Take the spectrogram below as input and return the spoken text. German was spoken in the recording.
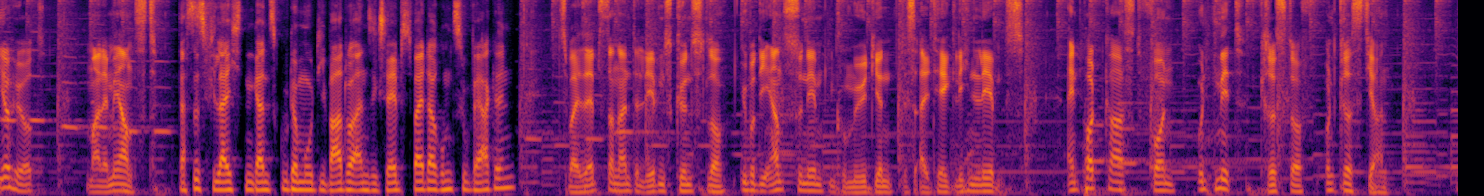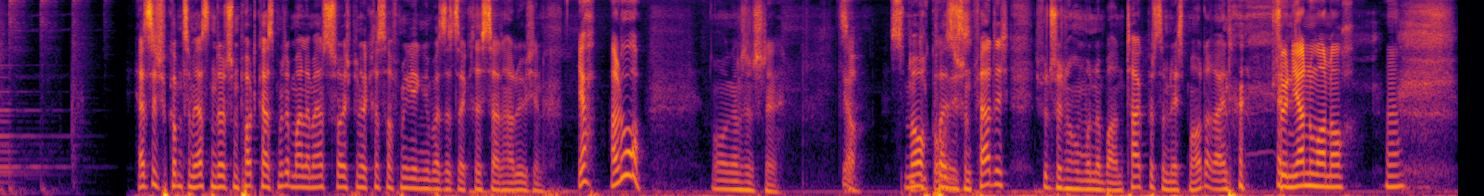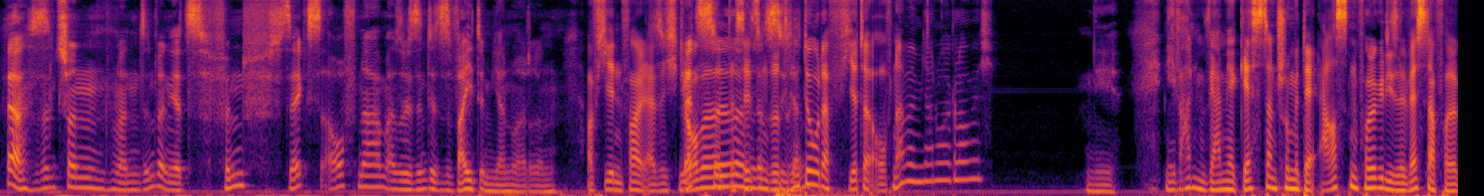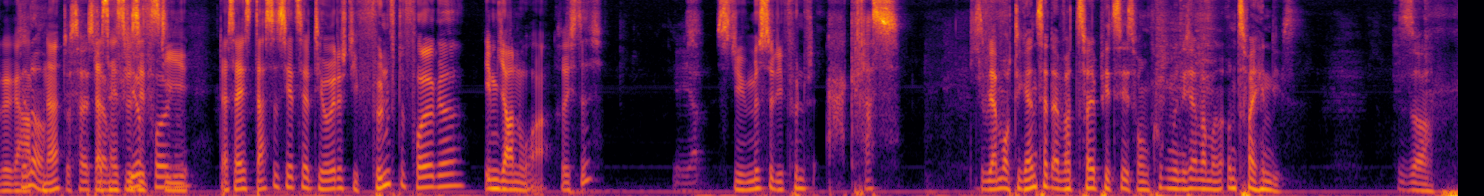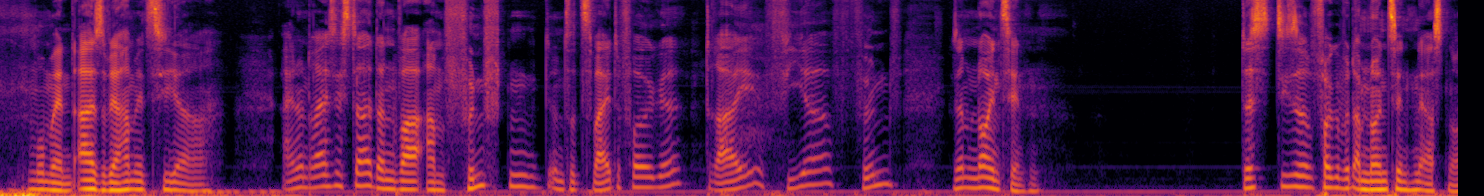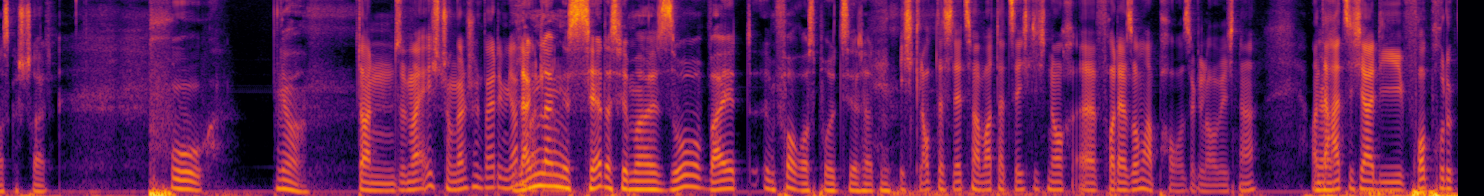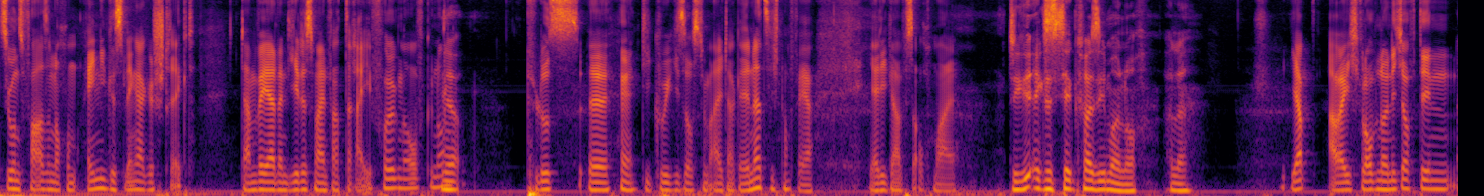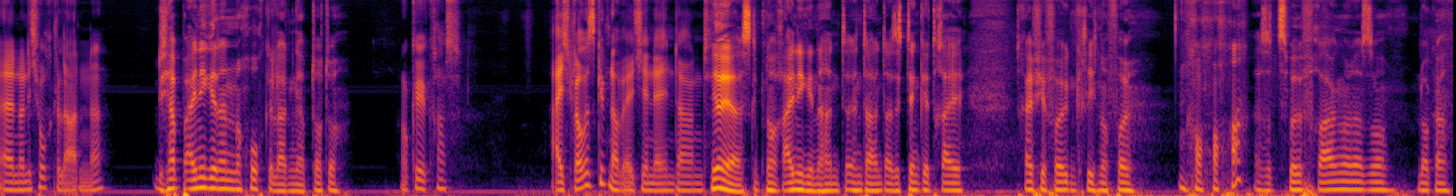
Ihr hört mal im Ernst. Das ist vielleicht ein ganz guter Motivator, an sich selbst weiter rumzuwerkeln. Zwei selbsternannte Lebenskünstler über die ernstzunehmenden Komödien des alltäglichen Lebens. Ein Podcast von und mit Christoph und Christian. Herzlich willkommen zum ersten deutschen Podcast mit dem Mal im Ernst. Ich bin der Christoph, mir gegenüber sitzt der Christian. Hallöchen. Ja, hallo. Oh, ganz schön schnell. So, Ja, sind wir auch quasi schon fertig. Ich wünsche euch noch einen wunderbaren Tag. Bis zum nächsten Mal. Haut rein. Schönen Januar noch. Ja. Ja, es sind schon, wann sind wir denn jetzt? Fünf, sechs Aufnahmen? Also wir sind jetzt weit im Januar drin. Auf jeden Fall. Also ich Letzte- glaube, das ist jetzt unsere dritte Jan- oder vierte Aufnahme im Januar, glaube ich. Nee. Nee, warte wir haben ja gestern schon mit der ersten Folge die Silvesterfolge gehabt, Genau. ne? Das heißt, das heißt, wir jetzt die. Folgen. Das heißt, das ist jetzt ja theoretisch die fünfte Folge im Januar, richtig? Ja. Die, müsste die fünfte. Ah, krass. Wir haben auch die ganze Zeit einfach zwei PCs. Warum gucken wir nicht einfach mal? Und zwei Handys. So, Moment. Also, wir haben jetzt hier 31. Dann war am 5. unsere zweite Folge. 3, 4, 5. Wir sind am 19. Das, diese Folge wird am 19.01. ausgestrahlt. Puh. Ja. Dann sind wir echt schon ganz schön weit im Januar. Lang, lang ist es her, dass wir mal so weit im Voraus produziert hatten. Ich glaube, das letzte Mal war tatsächlich noch äh, vor der Sommerpause, glaube ich, ne? Und Ja. da hat sich ja die Vorproduktionsphase noch um einiges länger gestreckt. Da haben wir ja dann jedes Mal einfach drei Folgen aufgenommen. Ja. Plus äh, die Quickies aus dem Alltag. Erinnert sich noch wer? Ja, die gab es auch mal. Die existieren quasi immer noch, alle. Ja, aber ich glaube noch nicht auf den, äh, noch nicht hochgeladen, ne? Ich habe einige dann noch hochgeladen gehabt, doch, doch. Okay, krass. Aber ich glaube, es gibt noch welche in der Hinterhand. Ja, ja, es gibt noch einige in der Hand, Hinterhand. Also ich denke, drei, drei vier Folgen kriege ich noch voll. Also zwölf Fragen oder so, locker.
